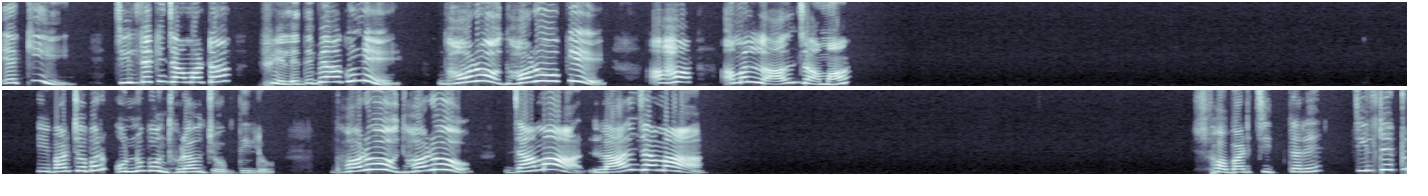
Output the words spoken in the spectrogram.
একই চিলটা কি জামাটা ফেলে দেবে আগুনে? ধরো ধরো ওকে। আহা, আমার লাল জামা। এবার জবার অন্য বন্ধুরাও যোগ দিল। ধরো ধরো, জামা, লাল জামা। সবার চিৎকারে চিলটা একটু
